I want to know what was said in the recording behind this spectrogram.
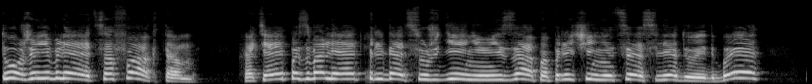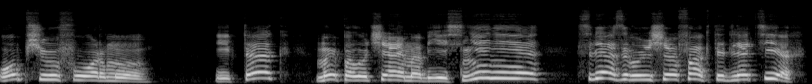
тоже является фактом, хотя и позволяет придать суждению из А по причине С следует Б общую форму. Итак, мы получаем объяснение – связывающая факты для тех,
